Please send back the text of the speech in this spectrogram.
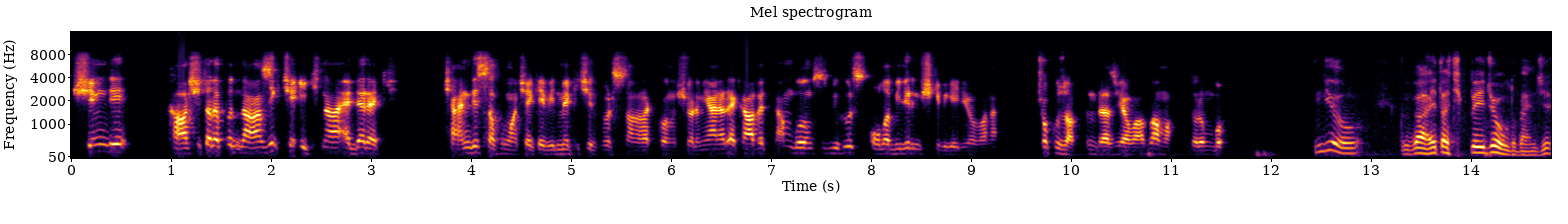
Şimdi karşı tarafı nazikçe ikna ederek kendi safıma çekebilmek için hırslanarak konuşuyorum. Yani rekabetten bağımsız bir hırs olabilirmiş gibi geliyor bana. Çok uzattım biraz cevabı ama durum bu. Yok gayet açıklayıcı oldu bence.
